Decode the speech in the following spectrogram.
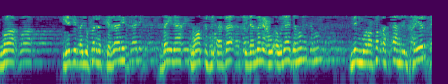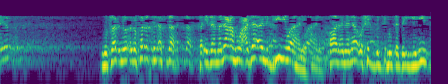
ويجب أن نفرق كذلك بين مواقف الآباء إذا منعوا أولادهم من مرافقة أهل الخير. نفرق في الأسباب. فإذا منعه عداء للدين وأهله قال أنا لا أحب المتدينين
